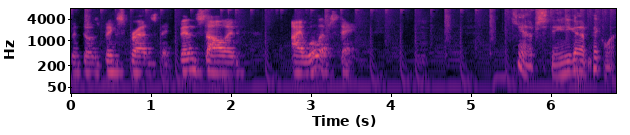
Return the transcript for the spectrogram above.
with those big spreads. They've been solid. I will abstain. You can't abstain. You got to pick one.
